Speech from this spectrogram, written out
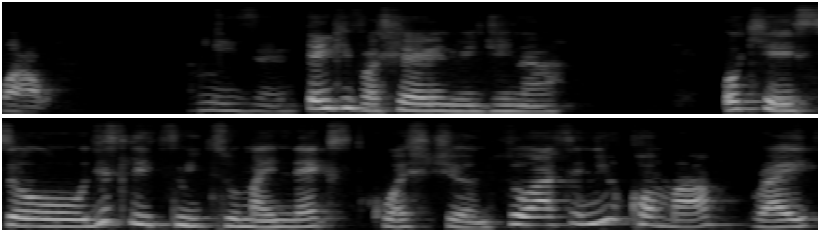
Wow. Amazing. Thank you for sharing, Regina. Okay, so this leads me to my next question. So, as a newcomer, right,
